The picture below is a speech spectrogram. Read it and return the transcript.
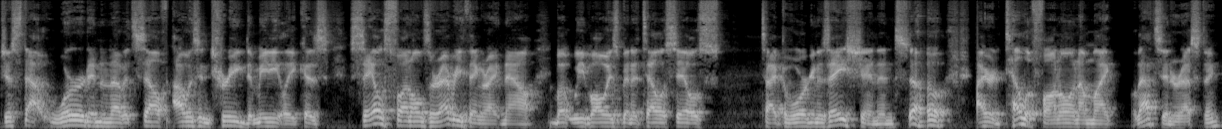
just that word in and of itself, I was intrigued immediately because sales funnels are everything right now, but we've always been a telesales type of organization. And so I heard telefunnel and I'm like, well, that's interesting.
